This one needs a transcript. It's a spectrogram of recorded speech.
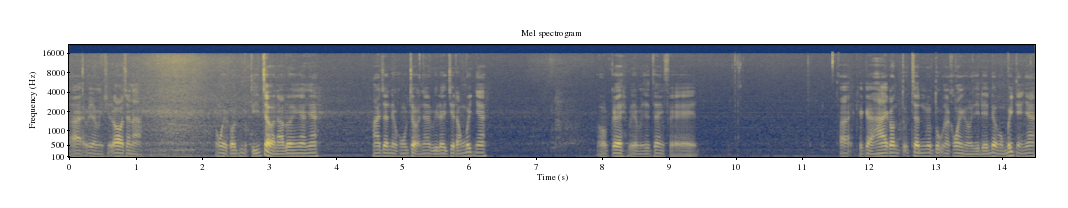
Đấy, bây giờ mình sẽ đo xem nào. Không hề có một tí trở nào luôn anh em nhé. Hai chân đều không trở nha vì đây chưa đóng mic nhé, ok bây giờ mình sẽ tiến hành phải Đấy, kể cả hai con tụ chân con tụ này không ảnh hưởng gì đến đường của mic này nhá.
